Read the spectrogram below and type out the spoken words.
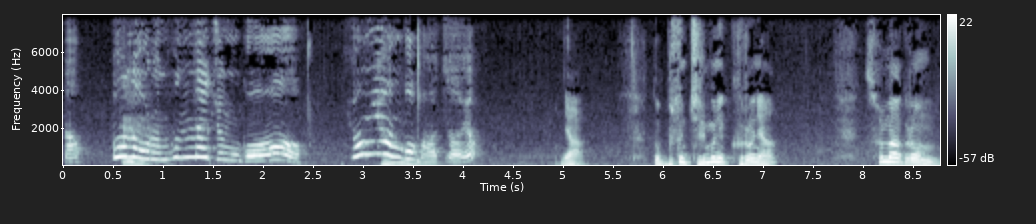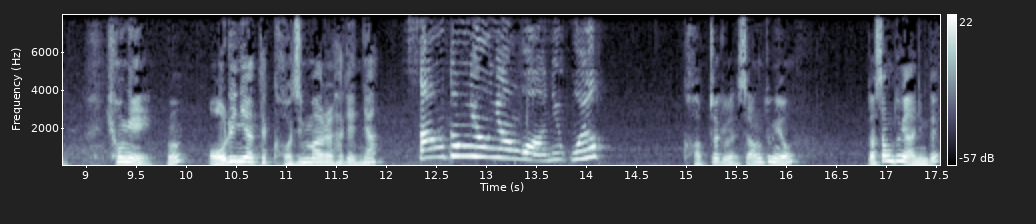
나쁜 어른 혼내준 거 형이 한 거 맞아요? 야, 너 무슨 질문이 그러냐? 설마 그럼 형이 어? 어린이한테 거짓말을 하겠냐? 쌍둥이 형이 한 거 아니고요? 갑자기 웬 쌍둥이요? 나 쌍둥이 아닌데?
